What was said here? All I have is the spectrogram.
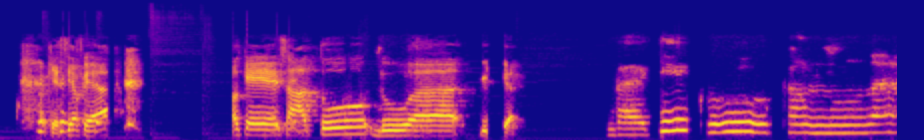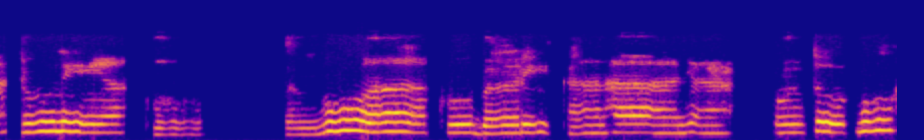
Oke, siap ya. Oke, okay, satu, dua, tiga. Bagiku kamulah duniaku. Semua ku berikan hanya untukmu.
